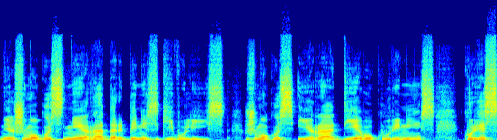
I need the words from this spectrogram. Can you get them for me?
E, žmogus nėra darbinis gyvulys. Žmogus yra Dievo kūrinys, kuris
